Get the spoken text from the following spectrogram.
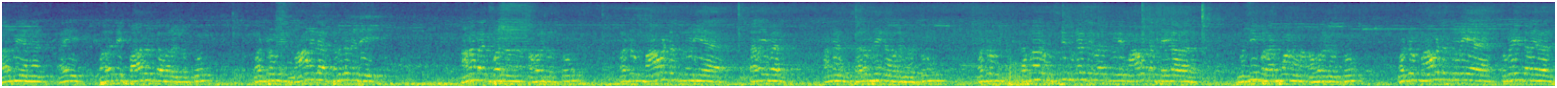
அருமை அண்ணன் ஐ பழனி பாரூக் அவர்களுக்கும் மற்றும் மாநில பிரதிநிதி அனல் அக்பரன் அவர்களுக்கும் மற்றும் மாவட்டத்தினுடைய தலைவர் அண்ணன் சரசேன் அவர்களுக்கும் மற்றும் தமிழ்நாடு முஸ்லிம் முன்னேற்ற கழகத்தினுடைய மாவட்ட செயலாளர் முசீப் ரஹ்மான் அவர்களுக்கும் மற்றும் மாவட்டத்தினுடைய துணைத் தலைவர்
